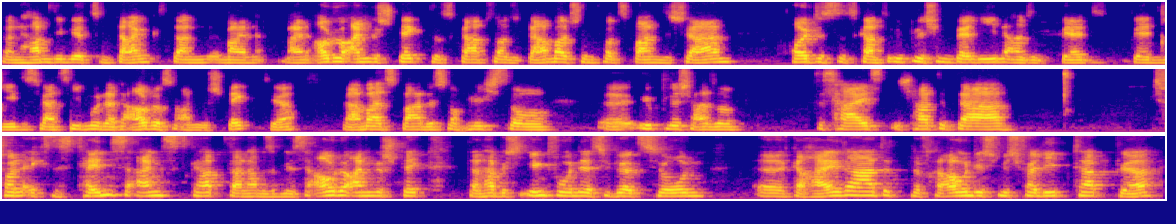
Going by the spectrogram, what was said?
dann haben die mir zum Dank dann mein, mein Auto angesteckt. Das gab es also damals schon vor 20 Jahren. Heute ist es ganz üblich in Berlin, also werden, jedes Jahr 700 Autos angesteckt. Ja. Damals war das noch nicht so äh, üblich. Also das heißt, ich hatte da schon Existenzangst gehabt. Dann haben sie mir das Auto angesteckt. Dann habe ich irgendwo in der Situation äh, geheiratet, eine Frau, in die ich mich verliebt habe. Ja.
